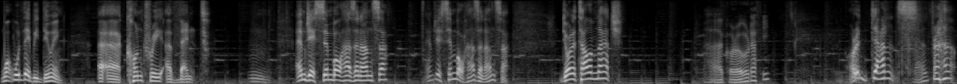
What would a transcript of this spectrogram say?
What would they be doing at a country event? Hmm. MJ Symbol has an answer. MJ Symbol has an answer. Do you want to tell him, Natch? Uh, choreography? Or a dance, Dance? perhaps?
